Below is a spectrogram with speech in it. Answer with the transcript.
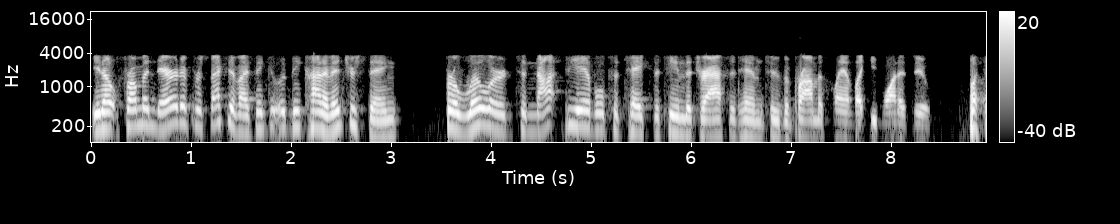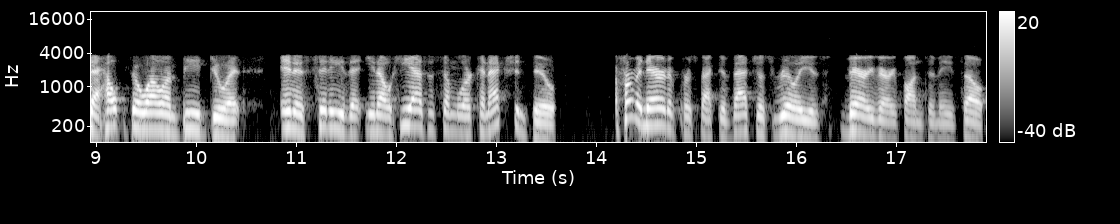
You know, from a narrative perspective, I think it would be kind of interesting for Lillard to not be able to take the team that drafted him to the promised land like he wanted to, but to help Joel Embiid do it in a city that you know he has a similar connection to. From a narrative perspective, that just really is very very fun to me. So,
